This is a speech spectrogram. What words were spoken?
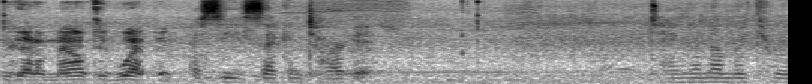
We got a mounted weapon. I see a second target. Tango number three.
